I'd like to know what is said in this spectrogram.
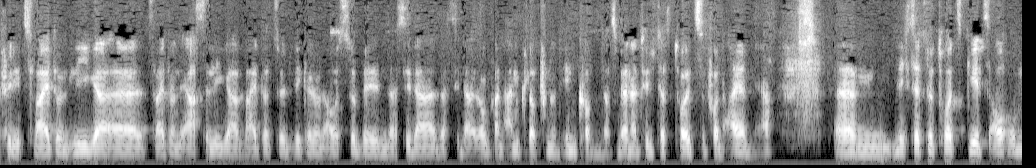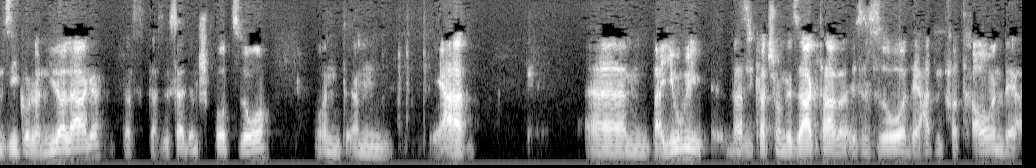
für die zweite und Liga, äh, zweite und erste Liga weiterzuentwickeln und auszubilden, dass sie da, dass sie da irgendwann anklopfen und hinkommen. Das wäre natürlich das Tollste von allem. Ja. Ähm, nichtsdestotrotz geht es auch um Sieg oder Niederlage. Das, das ist halt im Sport so. Und ähm, ja, Ähm, bei Juri, was ich gerade schon gesagt habe, ist es so, der hat ein Vertrauen der,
